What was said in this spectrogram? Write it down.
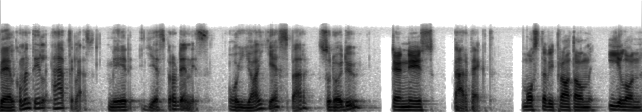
Välkommen till Afterclass med Jesper och Dennis. Och jag är Jesper, så då är du? Dennis, Perfekt. måste vi prata om Elon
